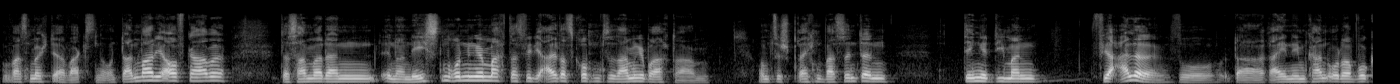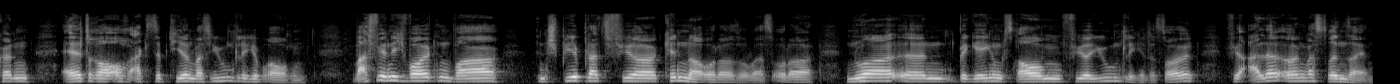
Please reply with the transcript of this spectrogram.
und was möchte Erwachsene. Und dann war die Aufgabe, das haben wir dann in der nächsten Runde gemacht, dass wir die Altersgruppen zusammengebracht haben, um zu sprechen, was sind denn Dinge, die man für alle so da reinnehmen kann oder wo können Ältere auch akzeptieren, was Jugendliche brauchen. Was wir nicht wollten, war ein Spielplatz für Kinder oder sowas oder nur ein Begegnungsraum für Jugendliche. Das soll für alle irgendwas drin sein.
